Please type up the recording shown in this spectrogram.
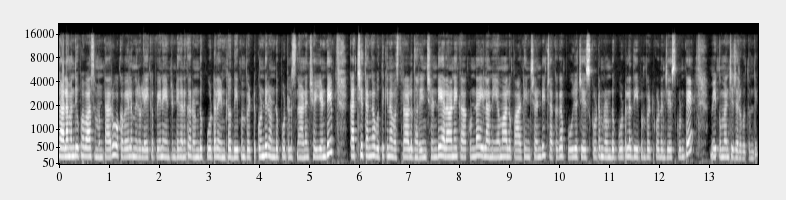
చాలామంది ఉపవాసం ఉంటారు. ఒకవేళ మీరు లేకపోయినా ఏంటంటే కనుక రెండు పూటల ఇంట్లో దీపం పెట్టుకోండి రెండు పూటలు స్నానం చేయండి ఖచ్చితంగా ఉతికిన వస్త్రాలు ధరించండి. అలానే కాకుండా ఇలా నియమాలు పాటించండి. చక్కగా పూజ చేసుకోవడం రెండు పూటల దీపం పెట్టుకోవడం చేసుకుంటే మీకు మంచి జరుగుతుంది.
